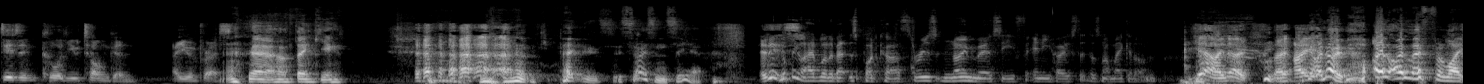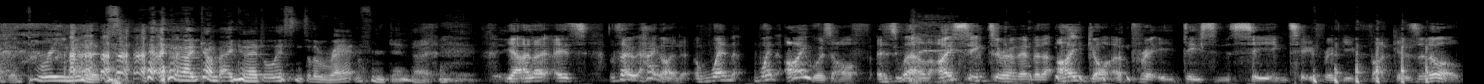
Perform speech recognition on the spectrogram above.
didn't call you Tongan. Are you impressed? yeah, thank you. It's, it's so sincere. It One thing I have learned about this podcast: there is no mercy for any host that does not make it on. Yeah, I know. Like, I, I know. I, I left for like three minutes, and then I come back and had to listen to the rant from Kendo. Yeah, I like it's. Though, hang on. When when I was off as well, I seem to remember that I got a pretty decent seeing to from you fuckers and all.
